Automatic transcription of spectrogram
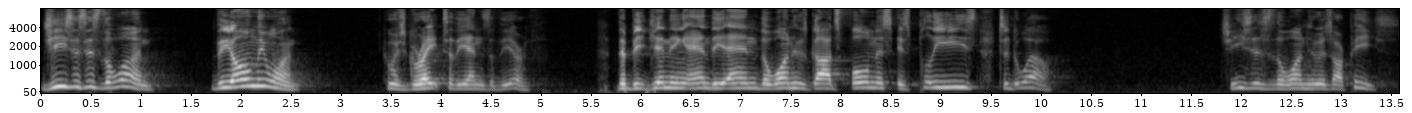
Jesus is the one the only one who is great to the ends of the earth, the beginning and the end, the one whose God's fullness is pleased to dwell. Jesus is the one who is our peace,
